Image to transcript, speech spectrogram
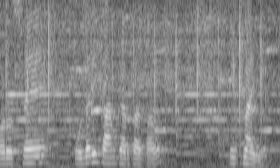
और उसने उधर ही काम करता था वो इतना ही है।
